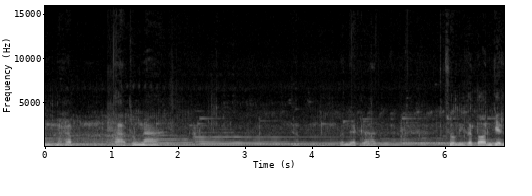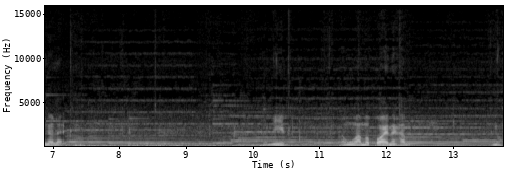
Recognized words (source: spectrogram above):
นนะครับ ผาทุ่งนาครับบรรยากาศ ช่วงนี้ก็ตอนเย็นแล้วแหละวันนี้เอางัวมาปล่อยนะครับเนาะ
